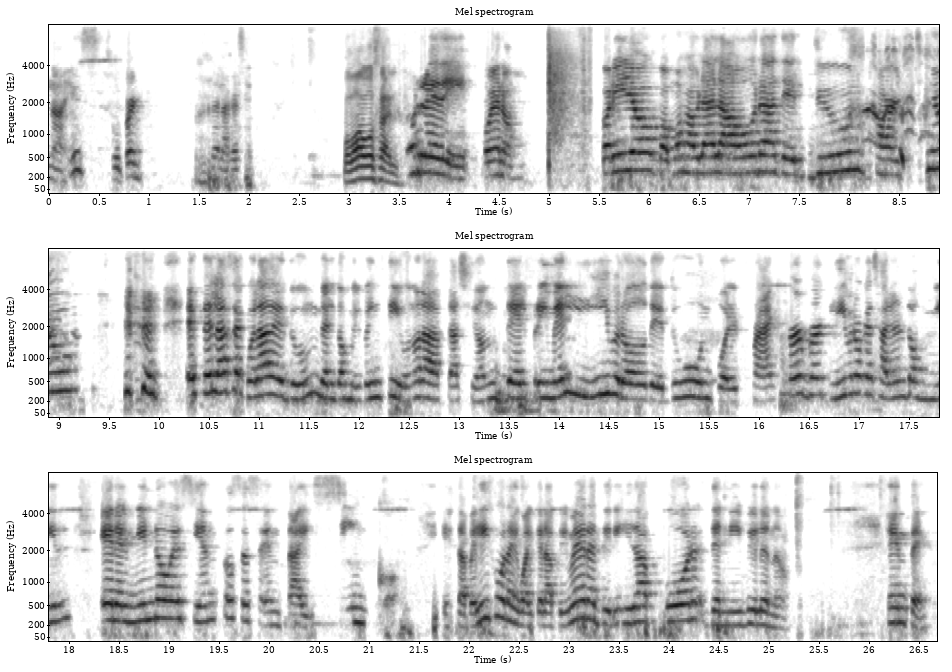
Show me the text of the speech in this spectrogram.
Nice, súper. De la que sí. Vamos a gozar. Ready. Bueno, Corillo, vamos a hablar ahora de Dune Part 2. Esta es la secuela de Dune del 2021, la adaptación del primer libro de Dune por Frank Herbert, libro que salió en, 2000, en el 1965. Esta película, igual que la primera, es dirigida por Denis Villeneuve. Gente,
